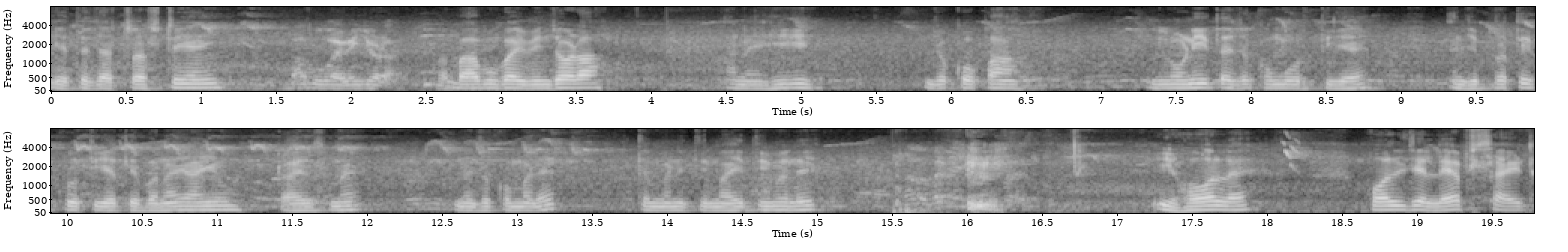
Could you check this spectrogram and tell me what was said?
इहे हिते जा ट्रस्टी आहिनि બાબુભાઈ વિજોડા बाबूभाई विंजोड़ा अने ही जेको पाण लूणी ते जेको मूर्ति आहे हिनजी प्रतिकृति हिते बनाया आहियूं टाइल्स में हिन जेको मिले हिते मिणी थी माहिती मिले ही हॉल आहे हॉल जे लेफ्ट साइड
